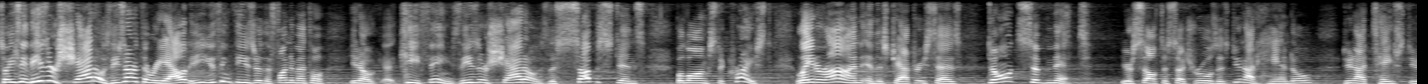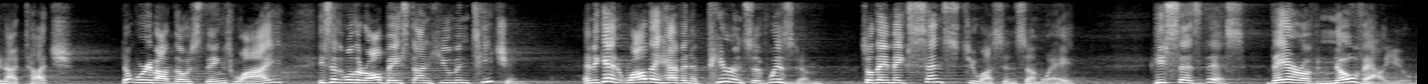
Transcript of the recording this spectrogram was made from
So he's saying these are shadows. These aren't the reality. You think these are the fundamental, you know, uh, key things. These are shadows. The substance belongs to Christ. Later on in this chapter, he says, "Don't submit yourself to such rules as do not handle, do not taste, do not touch. Don't worry about those things. Why? He said, well, they're all based on human teaching. And again, while they have an appearance of wisdom, so they make sense to us in some way, he says this they are of no value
